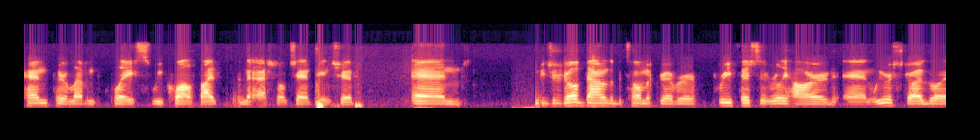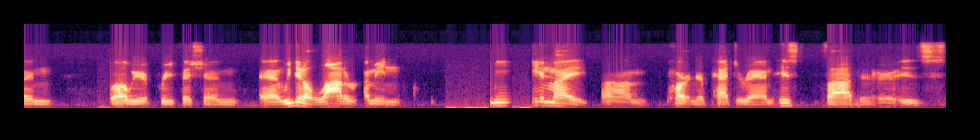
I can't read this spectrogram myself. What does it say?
tenth or eleventh place. We qualified for the national championship and we drove down to the Potomac River, pre-fished it really hard, and we were struggling while we were pre-fishing, and we did a lot of. I mean, me and my um, partner Pat Duran, his father is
